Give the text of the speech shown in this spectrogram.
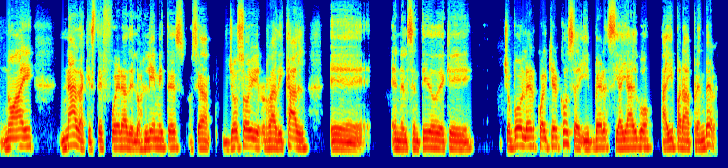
no hay nada que esté fuera de los límites. O sea, yo soy radical eh, en el sentido de que yo puedo leer cualquier cosa y ver si hay algo ahí para aprender.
